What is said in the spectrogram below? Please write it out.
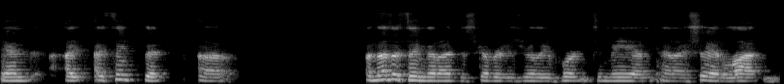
And I, I think that uh, another thing that I've discovered is really important to me, and, and I say it a lot, and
